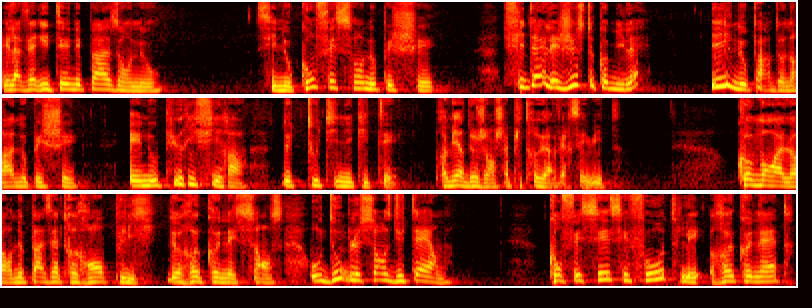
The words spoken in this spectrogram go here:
et la vérité n'est pas en nous. Si nous confessons nos péchés, fidèle et juste comme il est, il nous pardonnera nos péchés et nous purifiera de toute iniquité. Première de Jean, chapitre 1, verset 8. Comment alors ne pas être rempli de reconnaissance au double sens du terme? Confesser ses fautes, les reconnaître,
